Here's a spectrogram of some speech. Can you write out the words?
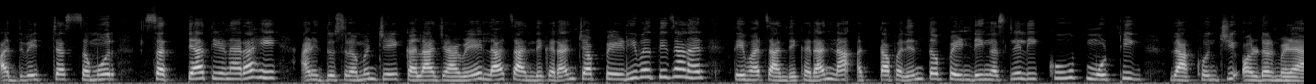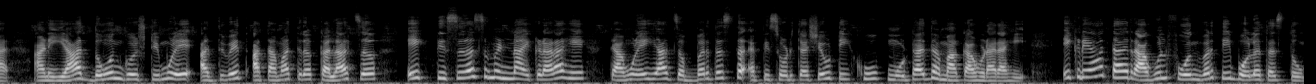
अद्वेतच्या समोर सत्यात येणार आहे. आणि दुसरं म्हणजे कला ज्या वेळेला चांदेकरांच्या पेढीवरती जाणार तेव्हा चांदेकरांना आत्तापर्यंत पेंडिंग असलेली खूप मोठी लाखोंची ऑर्डर मिळणार. आणि या दोन गोष्टीमुळे अद्वैत आता मात्र कलाचं एक तिसरंच म्हणणं ऐकणार आहे. त्यामुळे या जबरदस्त एपिसोडच्या शेवटी खूप मोठा धमाका होणार आहे. इकडे आता राहुल फोनवरती बोलत असतो.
